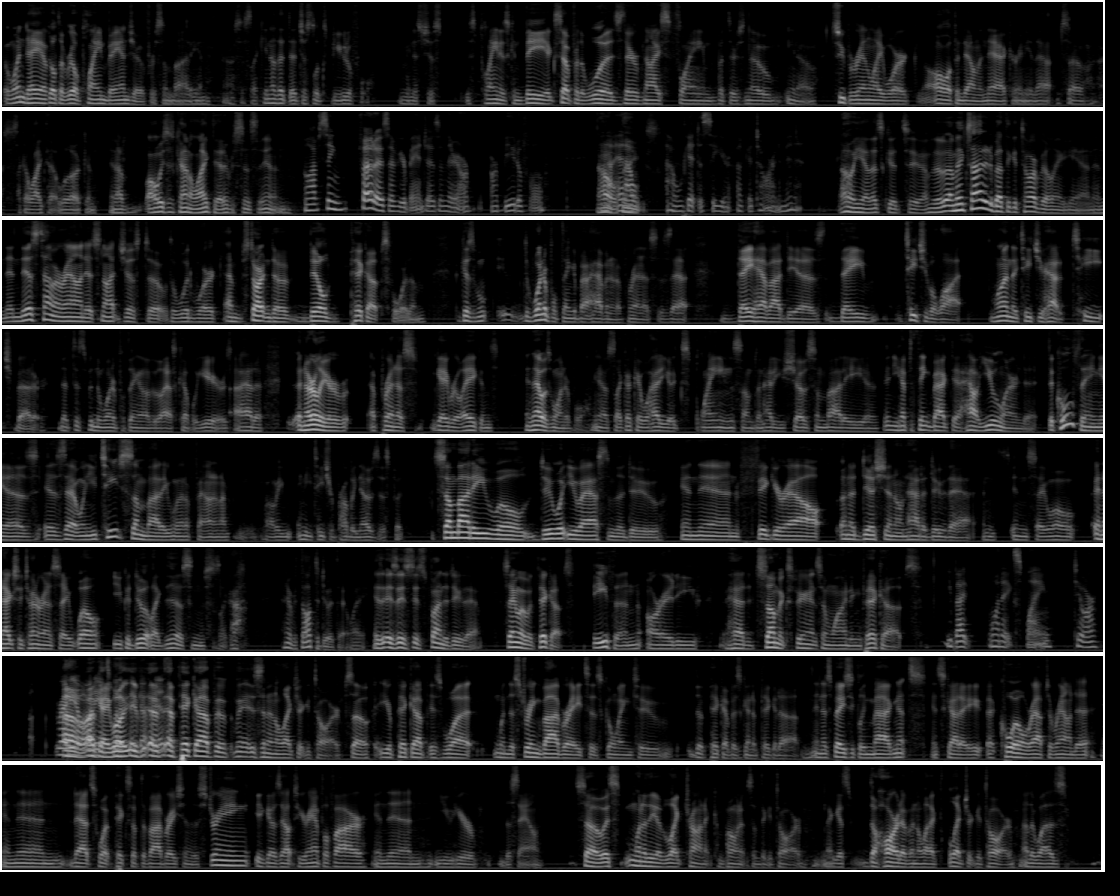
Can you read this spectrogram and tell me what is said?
one day I built a real plain banjo for somebody, and I was just like, you know, that that just looks beautiful. I mean, it's just as plain as can be, except for the woods. They're nice flamed, but there's no, you know, super inlay work all up and down the neck or any of that. So it's just like, I like that look, and and I've always just kind of liked that ever since then. Well, I've seen photos of your banjos, and they are, are beautiful. And Oh, I- and thanks. I, I will get to see your a guitar in a minute. Oh yeah, that's good too. I'm, I'm excited about the guitar building again, and then this time around, it's not just uh, the woodwork. I'm starting to build pickups for them, because the wonderful thing about having an apprentice is that they have ideas. They teach you a lot. One, they teach you how to teach better. That- That's been the wonderful thing over the last couple years. I had a an earlier apprentice, Gabriel Akins, and that was wonderful. You know, it's like, okay, well, how do you explain something? How do you show somebody? And, and you have to think back to how you learned it. The cool thing is, is that when you teach somebody, what I found, and I probably any teacher probably knows this, but somebody will do what you ask them to do, and then figure out an addition on how to do that, and and say, well, and actually turn around and say, well, you could do it like this, and it's like, ah, I never thought to do it that way. It's, it's, it's, fun to do that. Same way with pickups. Ethan already had some experience in winding pickups. You might want to explain to our radio oh, okay. Well, a pickup a, is. a pickup is an electric guitar. So your pickup is what, when the string vibrates, is going to the pickup is going to pick it up, and it's basically magnets. It's got a, a coil wrapped around it, and then that's what picks up the vibration of the string. It goes out to your amplifier, and then you hear the sound. So it's one of the electronic components of the guitar. I guess the heart of an elect- electric guitar. Otherwise,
